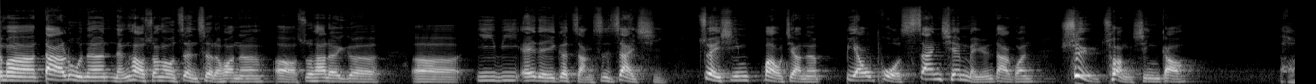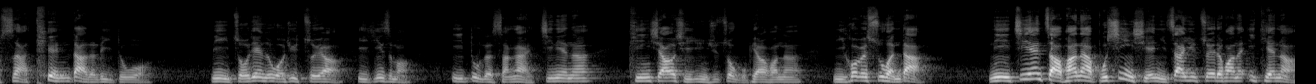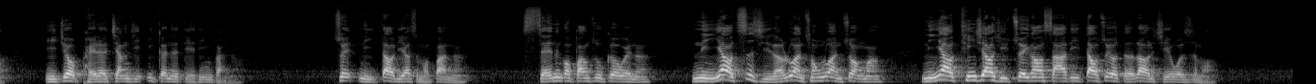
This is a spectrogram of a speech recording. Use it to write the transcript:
那么大陆呢，能耗双控政策的话呢，哦，说它的一个呃 EVA 的一个涨势再起，最新报价呢飙破三千美元大关，续创新高。老师啊，天大的利多哦！你昨天如果去追啊，已经什么一度的伤害。今天呢，听消息你去做股票的话呢，你会不会输很大？你今天早盘呢不信邪，你再去追的话呢，一天呢你就赔了将近一根的跌停板了。所以你到底要怎么办呢？谁能够帮助各位呢？你要自己呢乱冲乱撞吗？你要听消息追高杀低，到最后得到的结果是什么？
